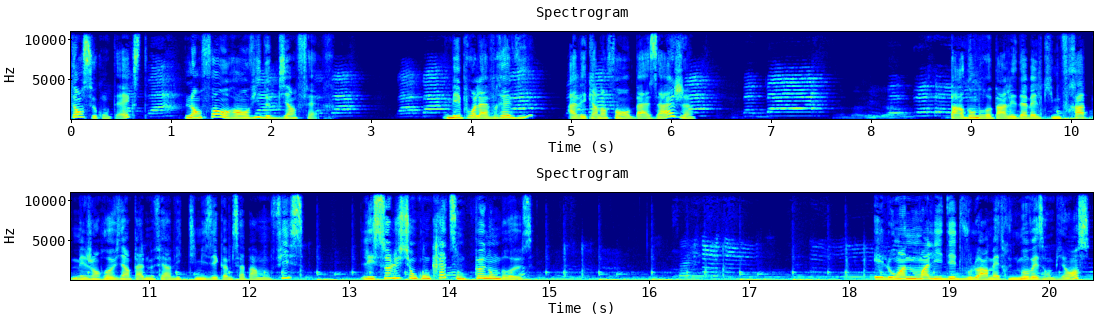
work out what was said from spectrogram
Dans ce contexte, l'enfant aura envie de bien faire. Mais pour la vraie vie, avec un enfant en bas âge, pardon de reparler d'Abel qui me frappe, mais j'en reviens pas de me faire victimiser comme ça par mon fils, les solutions concrètes sont peu nombreuses. Et loin de moi l'idée de vouloir mettre une mauvaise ambiance,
